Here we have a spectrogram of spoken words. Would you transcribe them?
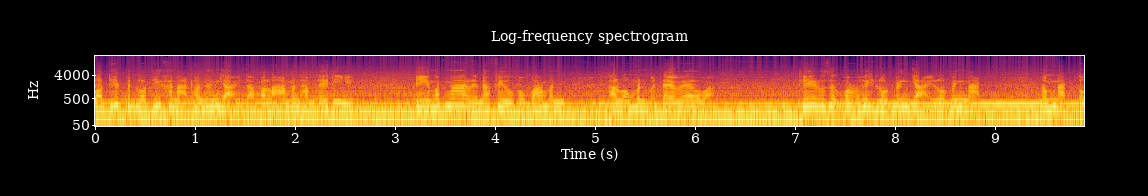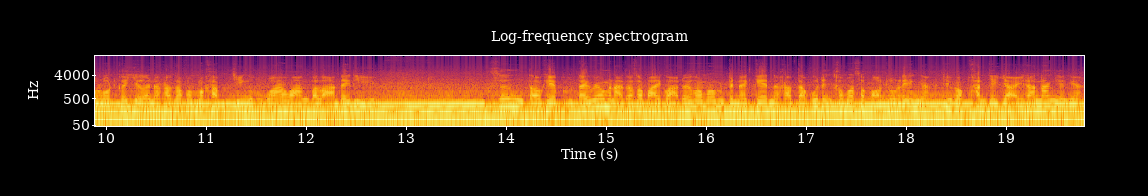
รถที่เป็นรถที่ขนาดค่อนข้างใหญ่แต่บาลานมันทำได้ดี ดีมากๆเลยนะฟิลผมว่ามันอารมณ์มันเหมือนเดวิลอะที่รู้สึกว่าเฮ้ยรถแม่งใหญ่รถแม่งหนัก น้ำหนักตัวรถก็เยอะนะครับแต่พอมาขับจริงผมว่าวางบาลานได้ดี ซึ่งแต่โอเคไดเวลมันอาจจะสบายกว่าด้วยความว่ามันเป็นนักเก็ตนะครับ แต่พูดถึงคำว่าสปอร์ตทัวริงอะที่แบบคันใหญ่ๆ ถ้านั่งอย่างเงี้ย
